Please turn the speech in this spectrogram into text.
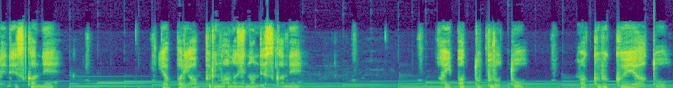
れですかね。やっぱり Apple の話なんですかね。iPad Pro と MacBook Air と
